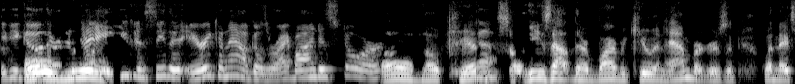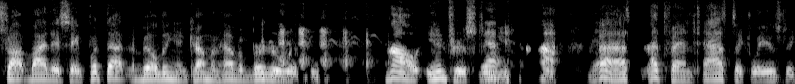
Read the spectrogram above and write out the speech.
if you go oh, there today, really? you can see the Erie Canal goes right behind his store. Oh, no kidding. Yeah. So he's out there barbecuing hamburgers. And when they stop by, they say, put that in the building and come and have a burger with me. How interesting. Yeah. yeah. yeah that's, that's fantastically interesting.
